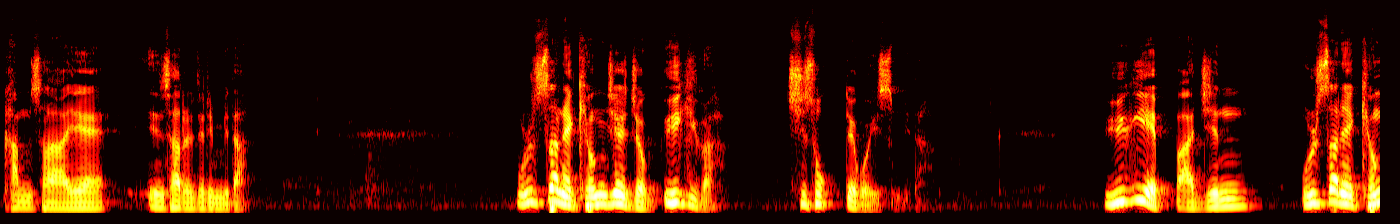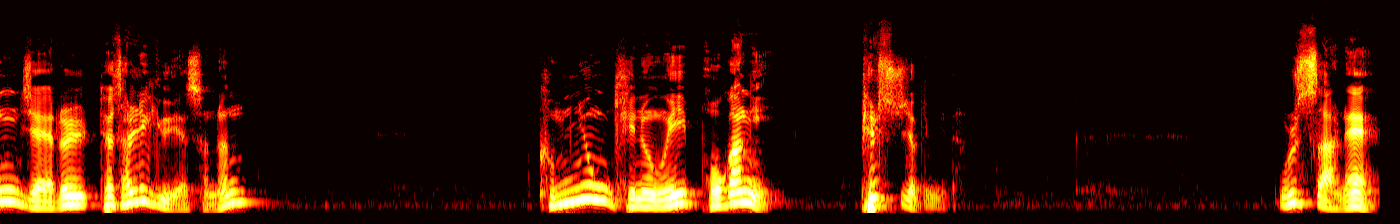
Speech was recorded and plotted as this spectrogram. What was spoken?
감사의 인사를 드립니다. 울산의 경제적 위기가 지속되고 있습니다. 위기에 빠진 울산의 경제를 되살리기 위해서는 금융 기능의 보강이 필수적입니다. 울산에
